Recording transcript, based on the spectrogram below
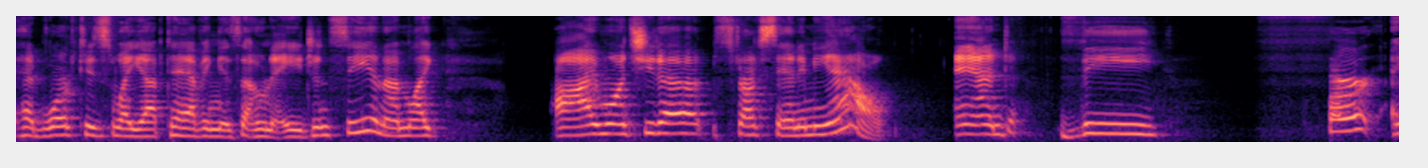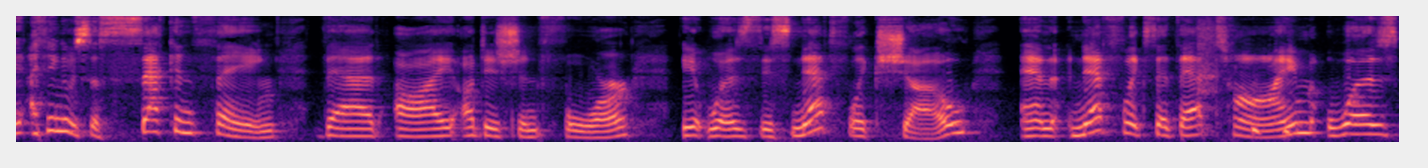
had worked his way up to having his own agency. And I'm like, I want you to start sending me out. And the first, I think it was the second thing that I auditioned for. It was this Netflix show. And Netflix at that time was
